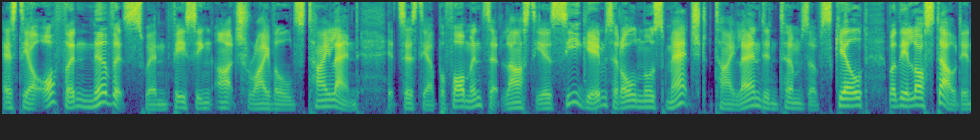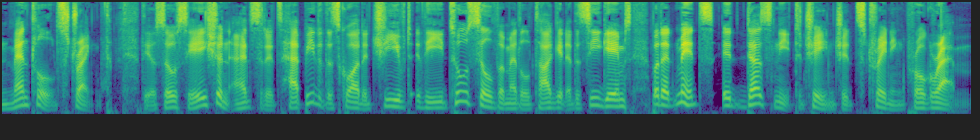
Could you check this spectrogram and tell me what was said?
as they are often nervous when facing arch rivals Thailand. It says their performance at last year's SEA Games had almost matched Thailand in terms of skill, but they lost out in mental strength. The association adds that it's happy that the squad achieved the two silver medal target at the SEA Games, but admits it does need to change its training program.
